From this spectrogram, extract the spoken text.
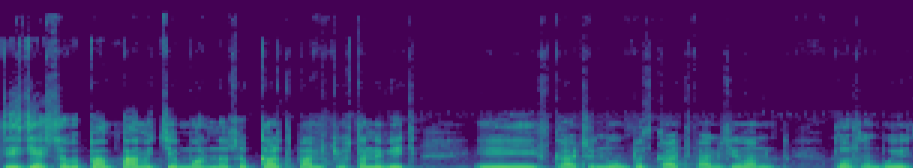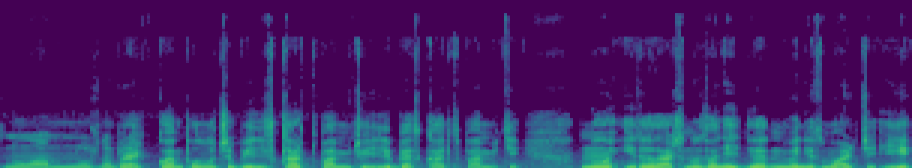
здесь, чтобы памяти можно, чтобы карту памяти установить и скачать. Ну, без карты памяти вам точно будет. Ну, вам нужно брать какой получше, или с карты памяти, или без карты памяти. Ну и так дальше. Но звонить вы не сможете. И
